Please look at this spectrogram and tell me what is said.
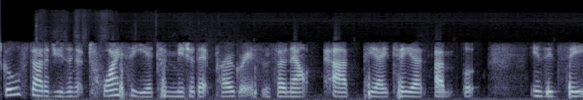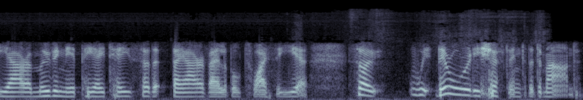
schools started using it twice a year to measure that progress, and so now uh, PAT. Uh, um, NZCER are moving their PATs so that they are available twice a year. So we, they're already shifting to the demand.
